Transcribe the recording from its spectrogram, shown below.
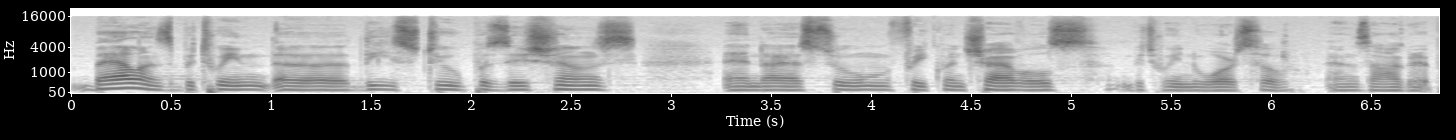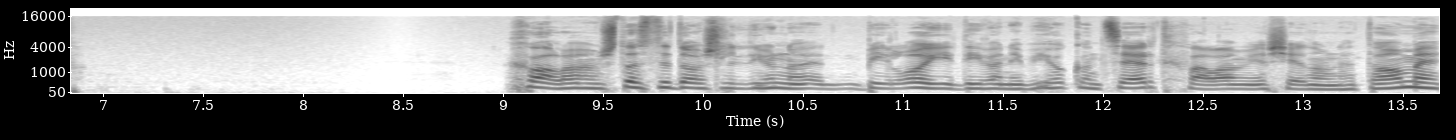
balance between these two positions, and I assume frequent travels between Warsaw and Zagreb? Hvala vam što ste došli, divno je bilo i divan je bio koncert, hvala vam još jednom na tome.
